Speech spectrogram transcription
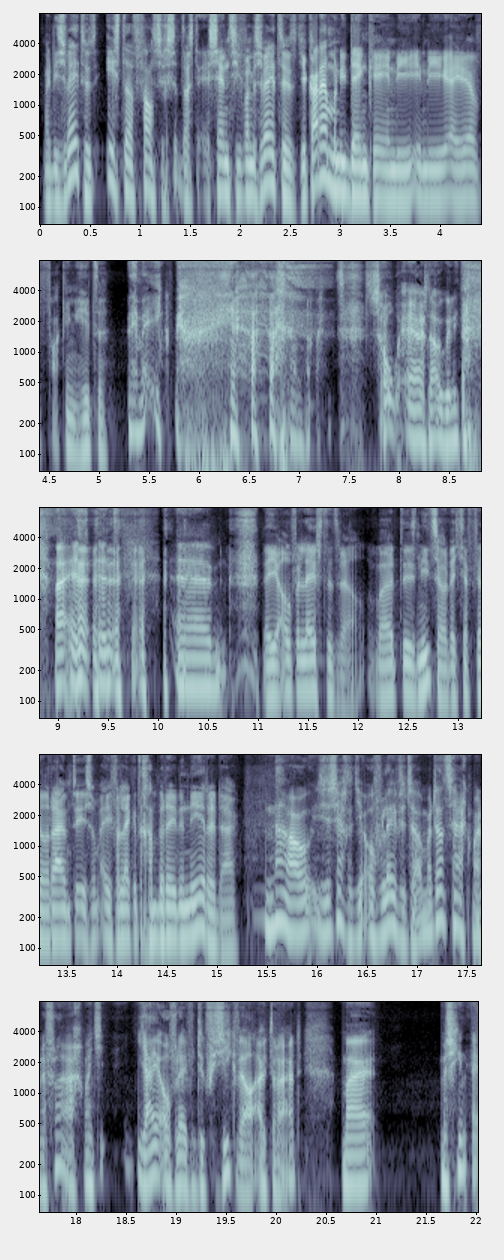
Maar die zweethut is dat van zich. Dat is de essentie van de zweethut. Je kan helemaal niet denken in die, in die eh, fucking hitte. Nee, maar ik... ja, zo erg nou ook weer niet. Maar het... het ehm, Nee, je overleeft het wel. Maar het is niet zo dat je veel ruimte is om even lekker te gaan beredeneren daar. nou, je zegt dat je overleeft het wel. Maar dat is eigenlijk maar de vraag. Want je- jij overleeft natuurlijk fysiek wel, uiteraard. Maar misschien eh,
